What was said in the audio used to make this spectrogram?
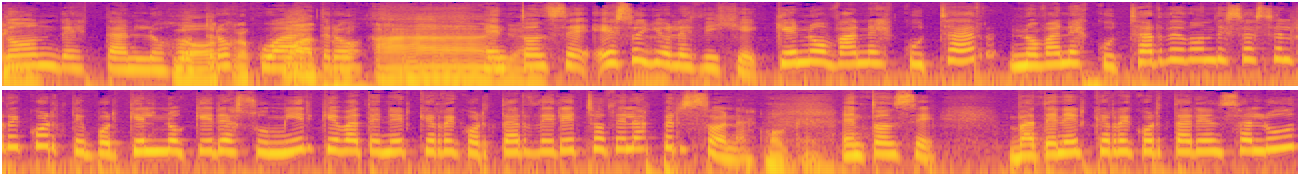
¿dónde están los, Los otros, otros cuatro? cuatro. Ah, ya. Entonces, eso yo les dije, que no van a escuchar, no van a escuchar de dónde se hace el recorte, porque él no quiere asumir que va a tener que recortar derechos de las personas. Entonces, va a tener que recortar en salud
